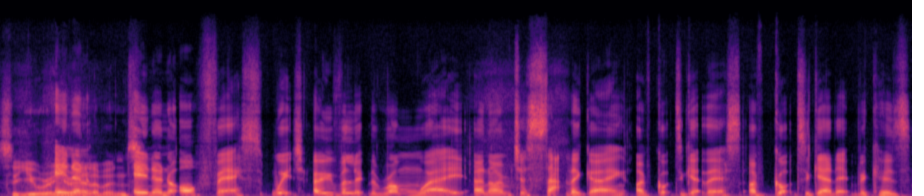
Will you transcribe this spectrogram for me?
So you were in, In your an, element. in an office which overlooked the runway, and I'm just sat there going, "I've got to get this. I've got to get it," because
